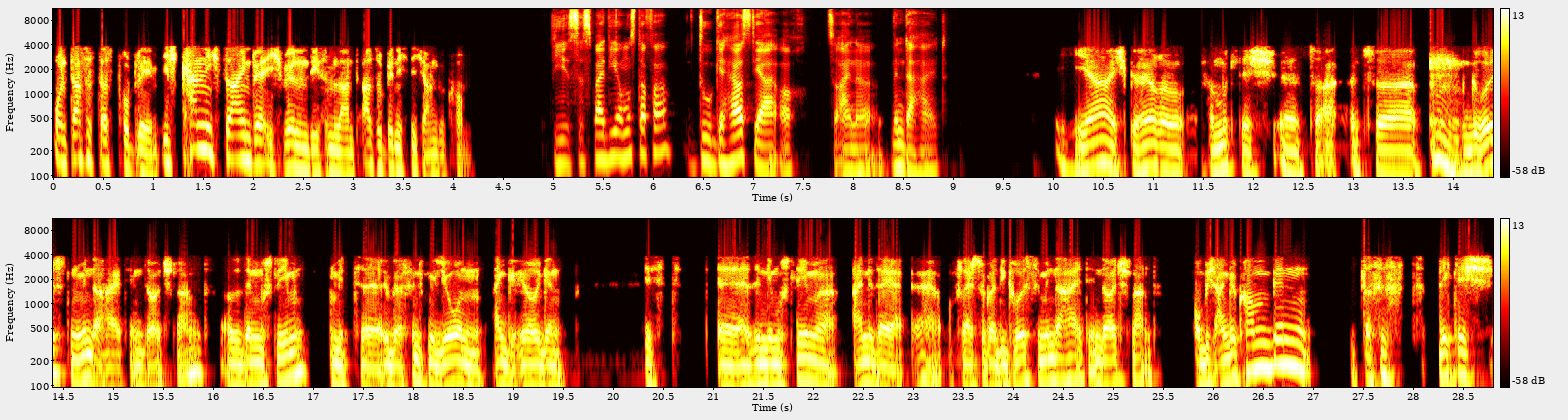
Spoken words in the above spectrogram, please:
Und das ist das Problem. Ich kann nicht sein, wer ich will in diesem Land, also bin ich nicht angekommen. Wie ist es bei dir, Mustafa? Du gehörst ja auch zu einer Minderheit? Ja, ich gehöre vermutlich äh, zur, zur größten Minderheit in Deutschland, also den Muslimen. Mit äh, über fünf Millionen Angehörigen ist, äh, sind die Muslime eine der, äh, vielleicht sogar die größte Minderheit in Deutschland. Ob ich angekommen bin, das ist wirklich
